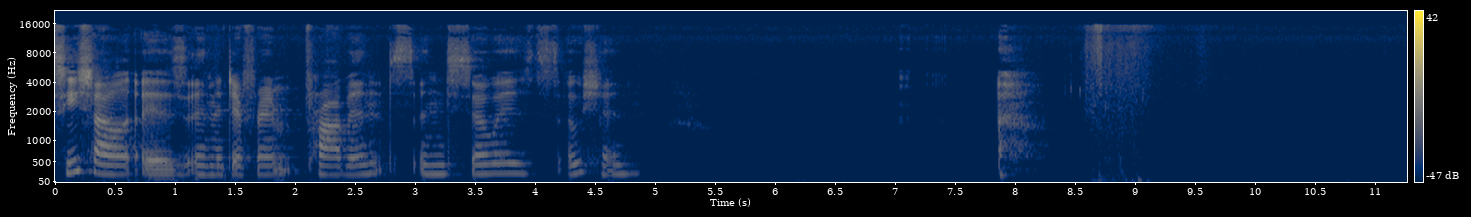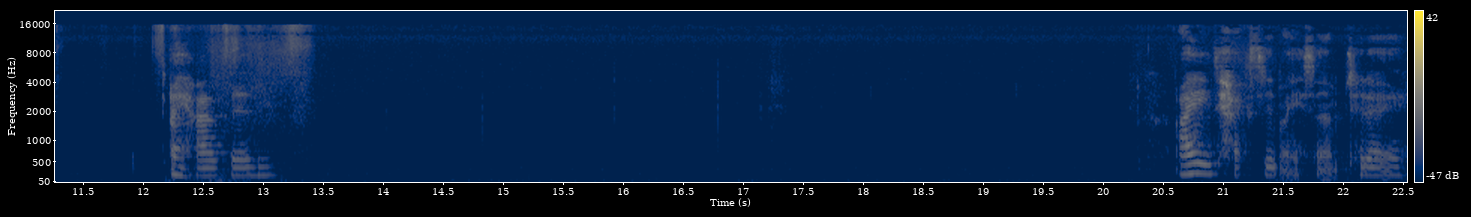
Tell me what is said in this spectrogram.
Seashell is in a different province, and so is Ocean. I have been. I texted my simp today,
